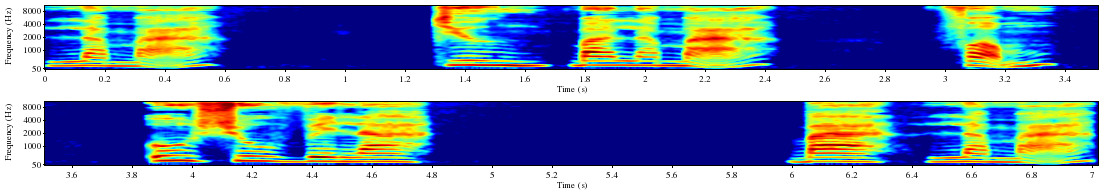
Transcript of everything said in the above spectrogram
La Mã Chương Ba La Mã Phẩm Ujuvela Ba La Mã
